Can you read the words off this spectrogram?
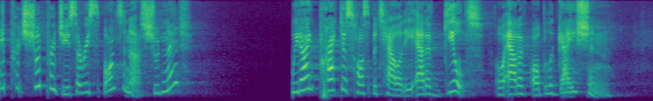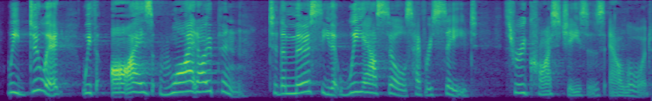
It should produce a response in us, shouldn't it? We don't practice hospitality out of guilt or out of obligation. We do it with eyes wide open to the mercy that we ourselves have received through Christ Jesus our Lord.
